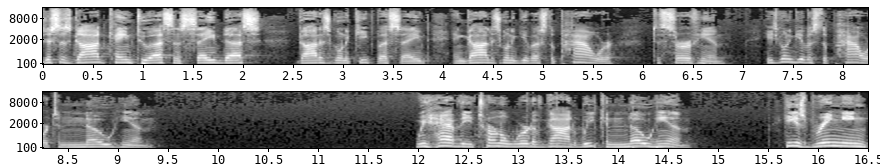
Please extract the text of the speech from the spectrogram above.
Just as God came to us and saved us, God is going to keep us saved, and God is going to give us the power to serve Him. He's going to give us the power to know Him. We have the eternal Word of God. We can know Him. He is bringing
